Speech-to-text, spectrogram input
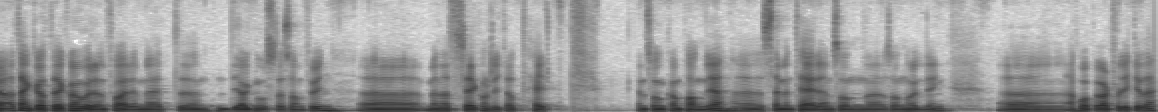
Ja, jeg tenker at Det kan være en fare med et uh, diagnosesamfunn. Uh, men jeg ser kanskje ikke at helt en sånn kampanje eh, sementerer uh, en sånn, sånn holdning. jeg håper i hvert fall ikke det.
